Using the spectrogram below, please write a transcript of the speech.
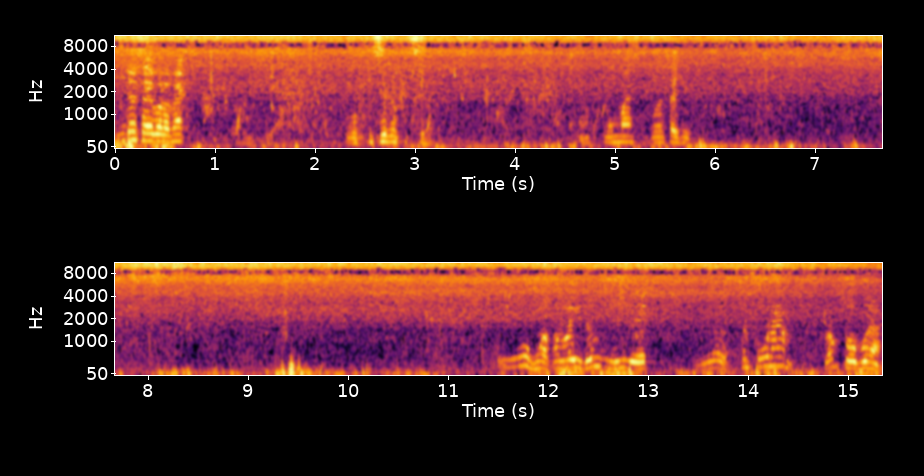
นี่ได้ใส่บ่ลแม็กโอ้ยเสียดายเสียดายเอาลงมาลงใส่ผิดหัวก็ลอยถึงอีเอกมันฟูน้ำ ร้องตัวพูน่ะ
